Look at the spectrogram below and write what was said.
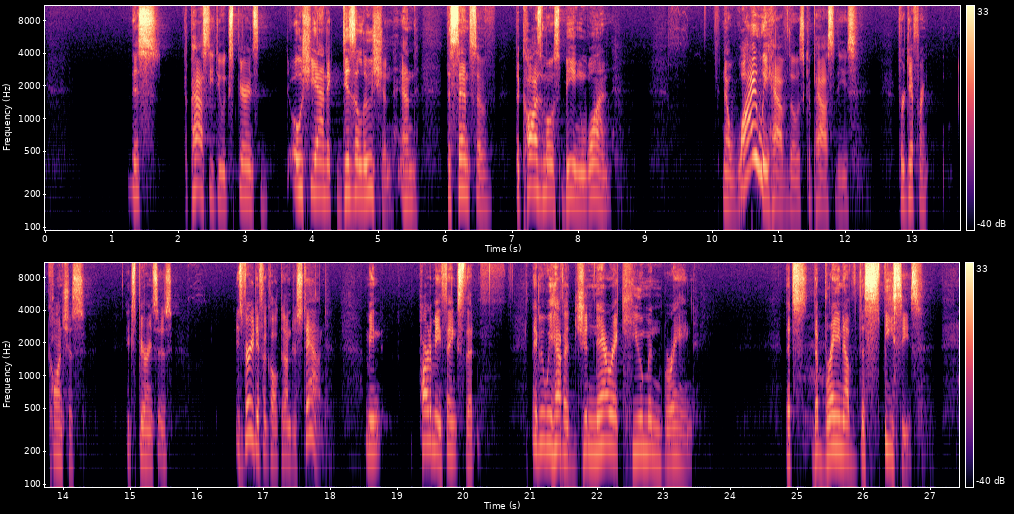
this capacity to experience oceanic dissolution and the sense of the cosmos being one. Now, why we have those capacities for different conscious experiences is very difficult to understand. I mean, part of me thinks that maybe we have a generic human brain that's the brain of the species.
